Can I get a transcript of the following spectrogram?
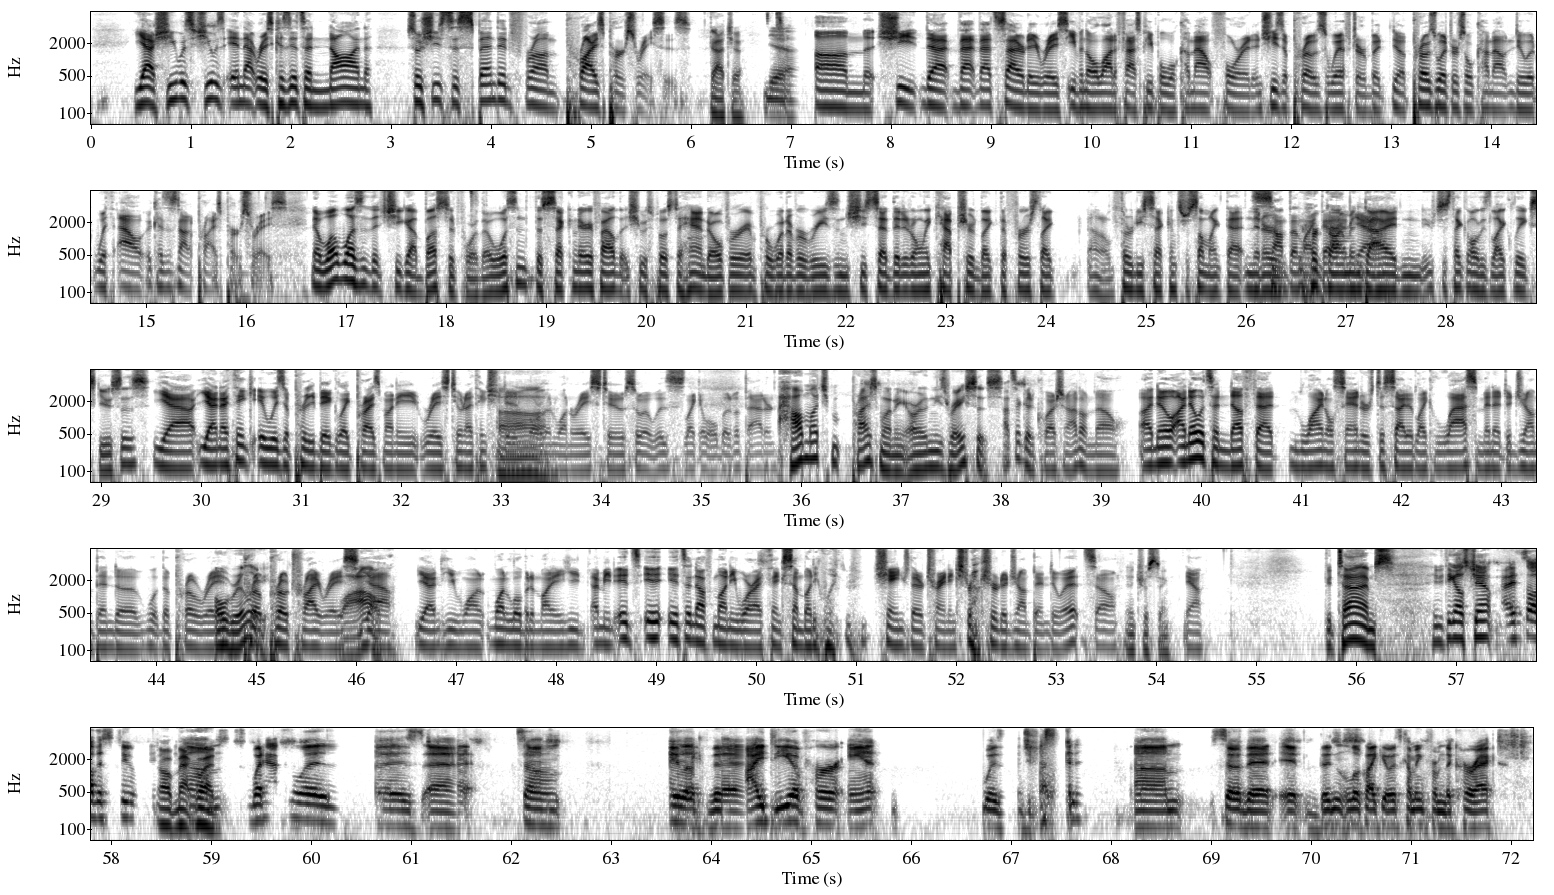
yeah, she was she was in that race because it's a non. So she's suspended from prize purse races. Gotcha. Yeah. Um, she that that that Saturday race, even though a lot of fast people will come out for it, and she's a pro Zwifter, but you know, pro Zwifters will come out and do it without because it's not a prize purse race. Now, what was it that she got busted for, though? Wasn't it the secondary file that she was supposed to hand over, and for whatever reason, she said that it only captured like the first like I don't know thirty seconds or something like that, and then her Something like her that, Garmin yeah. died, and it was just like all these likely excuses. Yeah, yeah, and I think it was a pretty big like prize money race too, and I think she did Ah. more than one race too, so it was like a little bit of a pattern. How much prize money are in these races? That's a good question. I don't know. I know. I know it's enough that Lionel Sanders decided like last minute to jump into the pro race. Oh, really? Pro, pro try race. Wow. Yeah, yeah, and he won won a little bit of money. He, I mean, it's it, it's enough money where I think somebody would change their training structure to jump into it. So Interesting. yeah. Good times. Anything else, champ? I saw this too. Oh, Matt, go ahead. What happened was was uh, some like the idea of her aunt was adjusted um, so that it didn't look like it was coming from the correct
